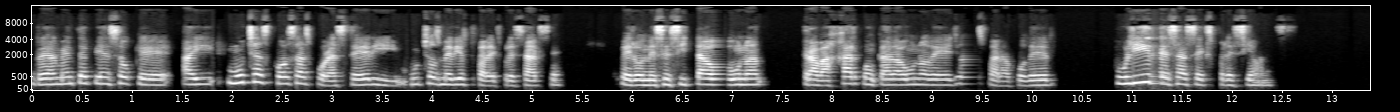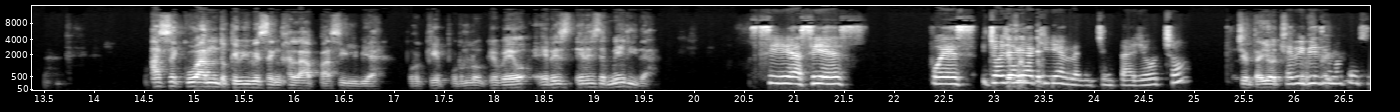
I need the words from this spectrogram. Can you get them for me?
realmente pienso que hay muchas cosas por hacer y muchos medios para expresarse, pero necesita uno trabajar con cada uno de ellos para poder pulir esas expresiones. ¿Hace cuánto que vives en Jalapa, Silvia? Porque por lo que veo, eres, eres de Mérida. Sí, así es. Pues yo llegué aquí en el 88. 88. He vivido en otros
